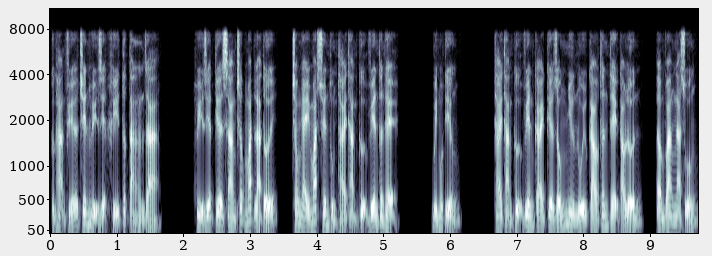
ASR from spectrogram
cực hạn phía trên hủy diệt khí tức tàn ra hủy diệt tia sáng chớp mắt là tới, trong nháy mắt xuyên thủng thái thản cự viên thân thể. Bình một tiếng, thái thản cự viên cái kia giống như núi cao thân thể cao lớn, ầm vang ngã xuống,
